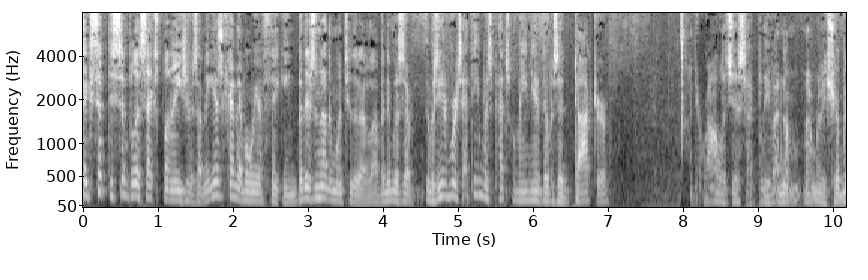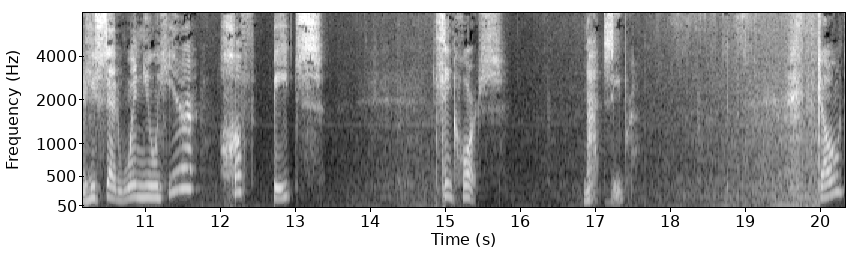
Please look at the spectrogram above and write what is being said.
Except the simplest explanation for something is kind of a way of thinking. But there's another one too that I love, and it was a it was university. I think it was Pennsylvania. There was a doctor, a neurologist, I believe. I'm not, I'm not really sure, but he said when you hear hoof beats, think horse, not zebra. Don't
